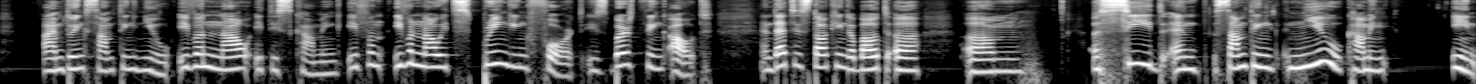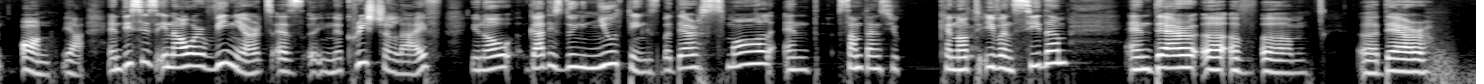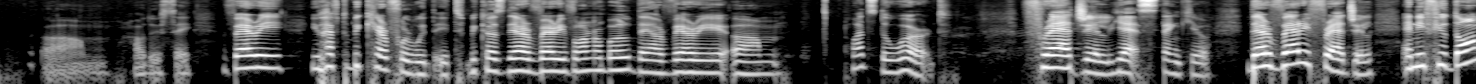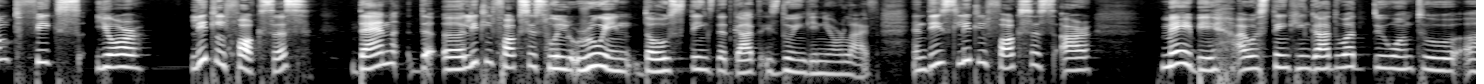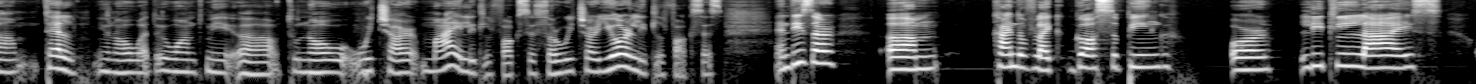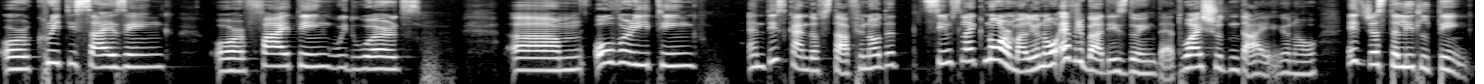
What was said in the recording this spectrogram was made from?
I'm doing something new. Even now it is coming. Even even now it's springing forth is bursting out. And that is talking about uh, um, a seed and something new coming in on yeah. And this is in our vineyards as in a christian life you know god is doing new things but they are small and sometimes you cannot even see them. And they're uh, of, um, uh, they're um, how do you say very you have to be careful with it because they are very vulnerable. They are very um, what's the word Fragile, yes, thank you. They're very fragile. And if you don't fix your little foxes, then the uh, little foxes will ruin those things that God is doing in your life. And these little foxes are maybe I was thinking, God, what do you want to um, tell? You know, what do you want me uh, to know? Which are my little foxes or which are your little foxes? And these are um, kind of like gossiping or little lies or criticizing or fighting with words, um, overeating, and this kind of stuff, you know, that seems like normal, you know, everybody is doing that. Why shouldn't I, you know? It's just a little thing.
